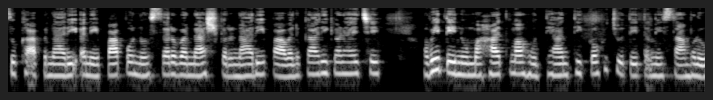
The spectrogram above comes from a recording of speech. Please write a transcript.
સુખ આપનારી અને પાપોનો સર્વનાશ કરનારી પાવનકારી ગણાય છે. હવે તેનું મહાત્મા હું ધ્યાનથી કહું છું તે તમે સાંભળો.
